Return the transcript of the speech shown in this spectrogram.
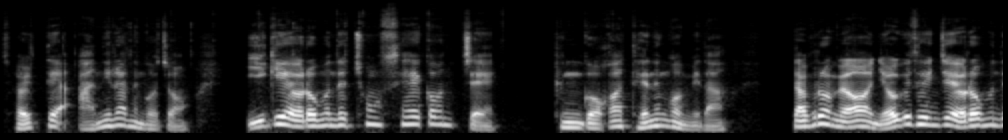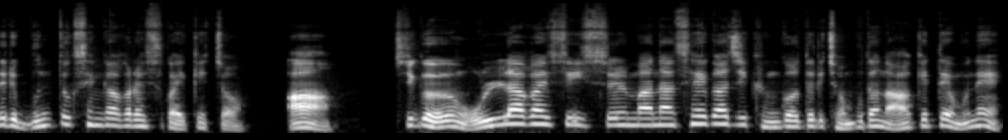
절대 아니라는 거죠. 이게 여러분들 총 세 번째 근거가 되는 겁니다. 자, 그러면 여기서 이제 여러분들이 문득 생각을 할 수가 있겠죠. 아, 지금 올라갈 수 있을 만한 세 가지 근거들이 전부 다 나왔기 때문에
